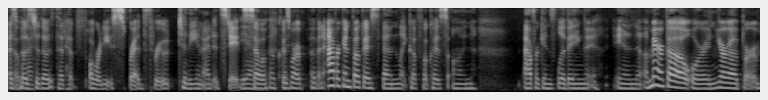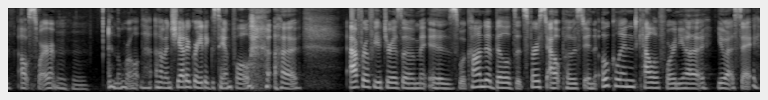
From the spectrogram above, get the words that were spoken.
as opposed to those that have already spread through to the United States. Yeah, So okay. there's more of an African focus than like a focus on Africans living in America or in Europe or elsewhere Mm-hmm. in the world. Um, and she had a great example. uh, Afrofuturism is Wakanda builds its first outpost in Oakland, California, USA.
